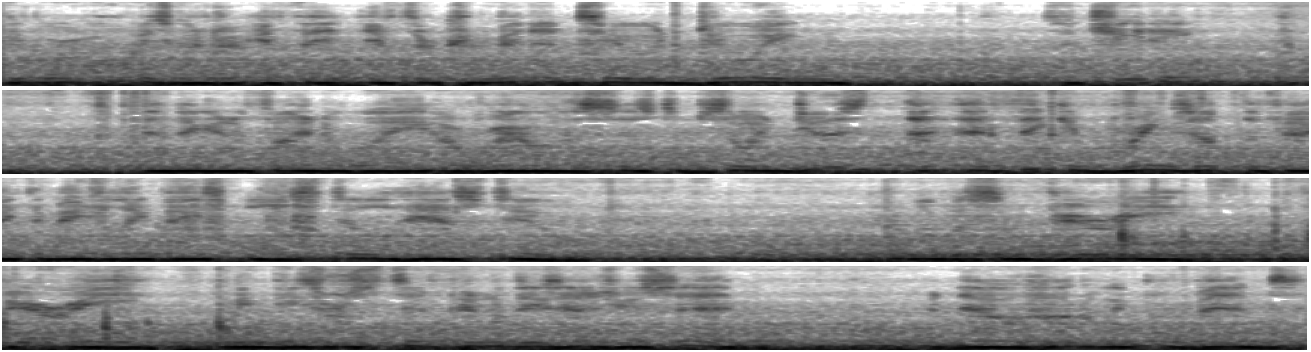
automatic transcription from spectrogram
people are always going to, if they if they're committed to doing to cheating, then they're going to find a way around the system. So I do, I, think it brings up the fact that Major League Baseball still has to up with some very, very. I mean, these are stiff penalties, as you said. But now, how do we prevent?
